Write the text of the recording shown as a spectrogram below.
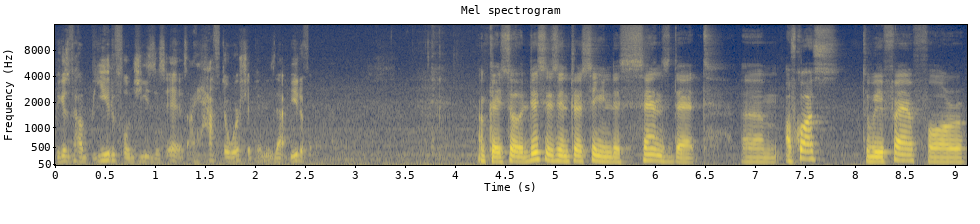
because of how beautiful Jesus is. I have to worship him. He's that beautiful. Okay, so this is interesting in the sense that, um, of course, to be fair, for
